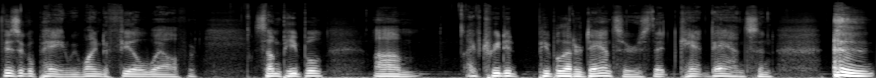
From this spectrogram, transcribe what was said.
physical pain, we want to feel well. For some people, um, I've treated people that are dancers that can't dance, and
